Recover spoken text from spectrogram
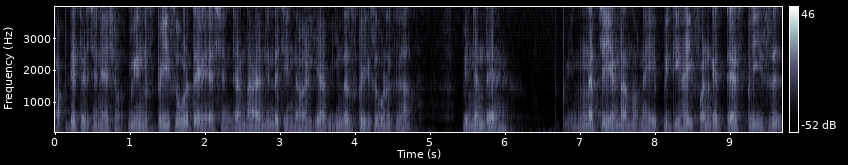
അപ്ഡേറ്റ് അടിച്ചതിന് ശേഷം വീണ്ടും സ്പേസ് കൊടുത്തതിന് ശേഷം രണ്ട് ആൻഡിന്റെ ചിഹ്നം അടിക്കുക. വീണ്ടും സ്പേസ് കൊടുക്കുക. പിന്നെ എന്തേന് പിന്നെ ചെയ്യേണ്ടതെന്ന് പറഞ്ഞാൽ A P T hyphen get space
